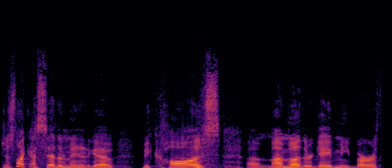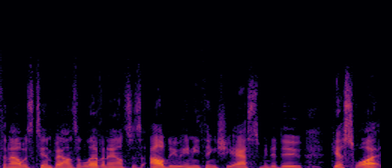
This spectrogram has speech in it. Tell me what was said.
Just like I said a minute ago, because uh, my mother gave me birth and I was 10 pounds 11 ounces, I'll do anything she asks me to do. Guess what?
